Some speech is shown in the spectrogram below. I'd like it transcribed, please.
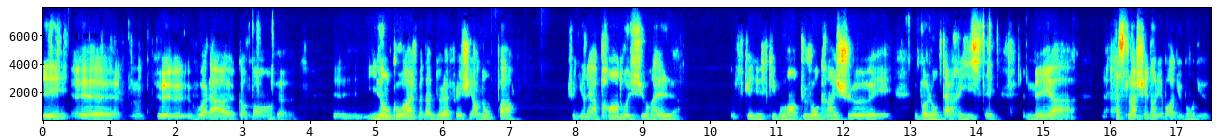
Et euh, euh, voilà comment euh, il encourage Madame de la Fléchère, non pas, je dirais, à prendre sur elle, ce qui, vous rend toujours grincheux et volontariste, mais à, se lâcher dans les bras du bon Dieu.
